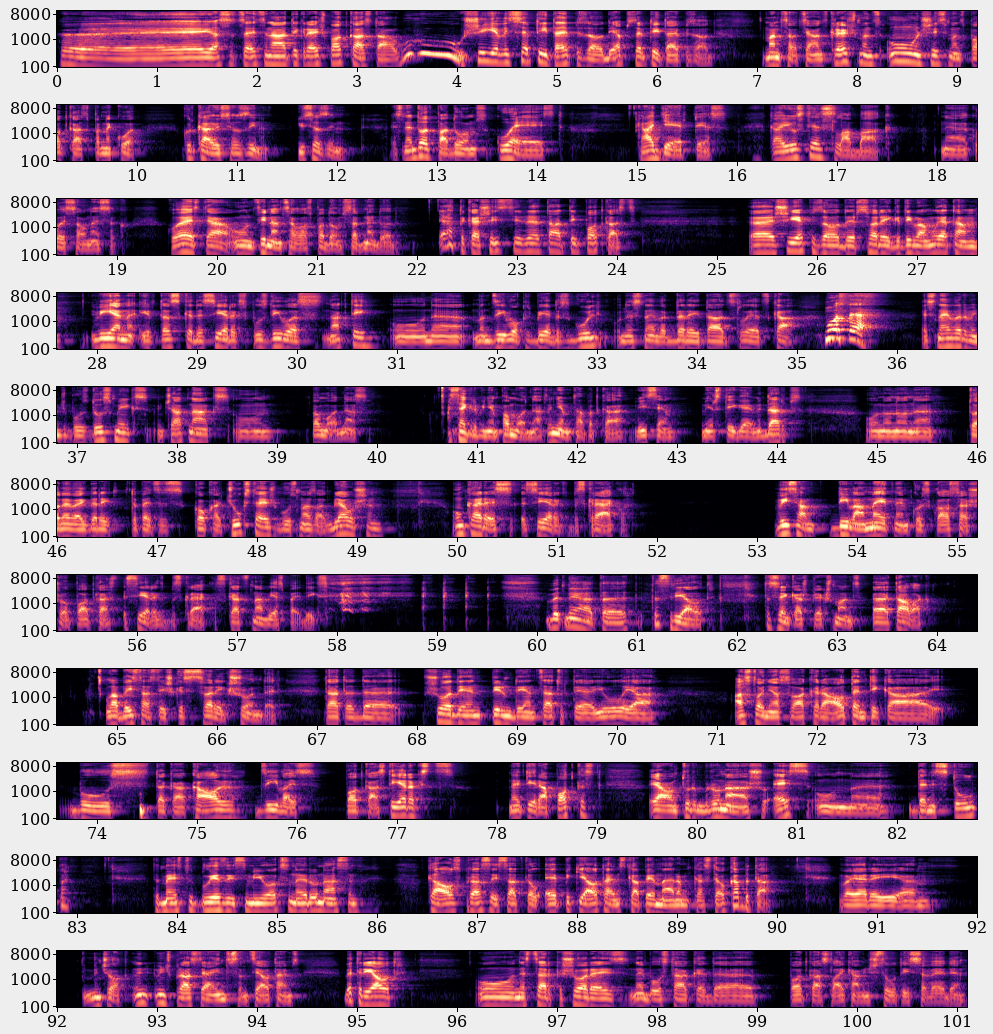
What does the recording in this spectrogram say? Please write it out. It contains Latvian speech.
Hei, esat sveicināti Kreča podkāstā. Šī jau ir septītā epizode, ap septītā epizode. Mani sauc Jānis Krečmans, un šis mans podkāsts par neko, kur kā jūs jau zinat. Jūs jau zinat, es nedodu padomus, ko ēst, kā ģērbties, kā justies labāk, ko es vēl nesaku. Ko ēst, jā, un finansiālos padomus arī nedodu. Jā, tā kā šis ir tāds podkāsts. Šī epizode ir svarīga divām lietām. Viena ir tas, ka es ierakstu pusdivos naktī, un uh, man dzīvokļa biedrs guļ, un es nevaru darīt tādas lietas kā mosties. Es nevaru, viņš būs dusmīgs, viņš atnāks un pamodinās. Es negribu viņam pamodināt, viņam tāpat kā visiem mirstīgajiem ir darbs, un, un, un uh, to nevajag darīt. Tāpēc es kaut kā čukstēšu, būs mazāk bļaušana, un kā arī es, es ierakstu bez krēkla visām divām meitenēm, kuras klausās šo podkāstu, es ierakstu bez krēkla. Skats nav iespaidīgs. Bet nu, jā, tā, tas ir jautri. Tas vienkārši priekš manis. Tālāk. Labi, izstāstīšu, kas ir svarīgs šonadēļ. Tātad šodien, pirmdien, 4. jūlijā, 8. vakarā, autentikā būs kalju dzīvais podkāstu ieraksts, netīrā podkāstā. Jā, un tur runāšu es un uh, Denis Stulpe. Tad mēs tur bliezīsim joks un runāsim. Kāls prasīs atkal epiku jautājumus, kā piemēram, kas tev kabatā? Vai arī um, viņš, viņš, prasīja interesants jautājums, bet ir jautri. Un es ceru, ka šoreiz nebūs tā, ka uh, podkāstu laikā viņš sūtīs savu ēdienu.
